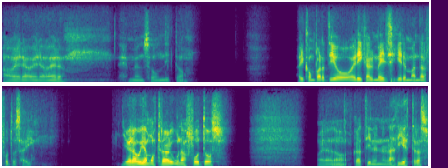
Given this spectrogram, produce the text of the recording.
a ver, a ver, a ver. Déjenme un segundito. Ahí compartió Erika el mail si quieren mandar fotos ahí. Y ahora voy a mostrar algunas fotos. Bueno, acá tienen las diestras.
